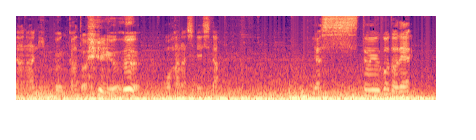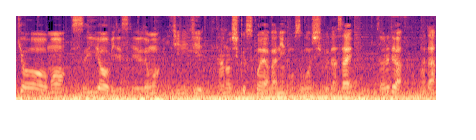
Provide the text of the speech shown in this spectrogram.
7人分か というお話でした。よし。ということで今日も水曜日ですけれども一日楽しく健やかにお過ごしください。それではまた。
